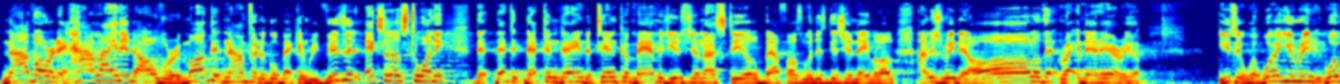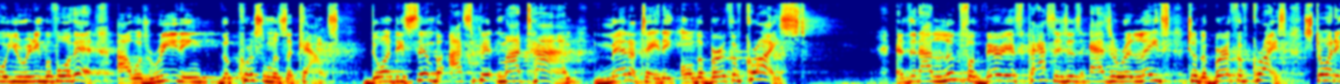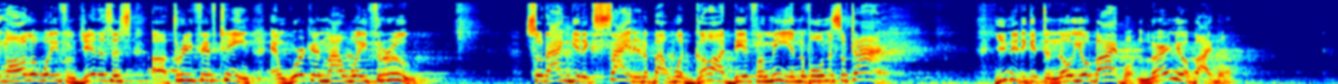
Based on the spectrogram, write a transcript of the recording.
Now, I've already highlighted, I've already marked it. Now, I'm going to go back and revisit Exodus 20. That, that, that contained the Ten Commandments, you shall not steal, bear false witness against your neighbor. All, I'm just reading all of that right in that area. You say, well, where, you reading, where were you reading before that? I was reading the Christmas accounts. During December, I spent my time meditating on the birth of Christ. And then I look for various passages as it relates to the birth of Christ, starting all the way from Genesis uh, 3:15 and working my way through so that I can get excited about what God did for me in the fullness of time. You need to get to know your Bible, learn your Bible.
